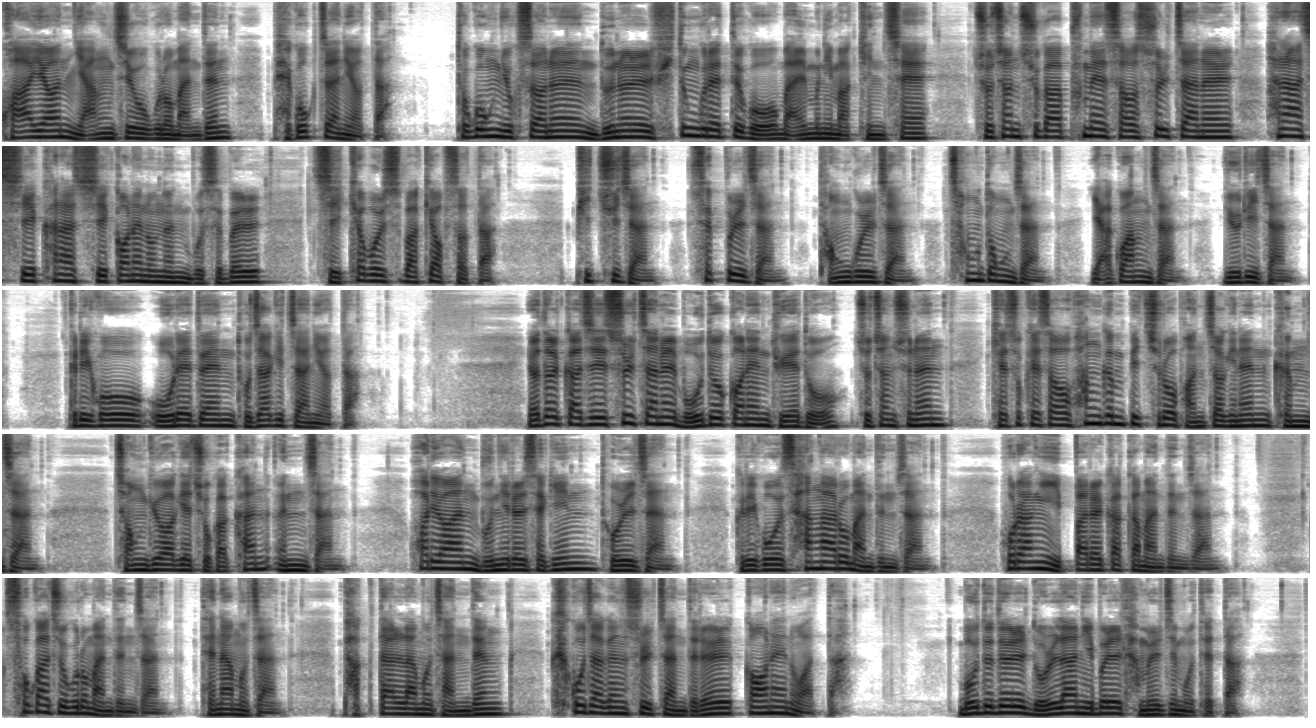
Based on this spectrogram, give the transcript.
과연 양지옥으로 만든 백옥잔이었다. 도곡 육선은 눈을 휘둥그레 뜨고 말문이 막힌 채 조천추가 품에서 술잔을 하나씩 하나씩 꺼내놓는 모습을 지켜볼 수밖에 없었다. 비취잔, 쇳불잔, 덩굴잔, 청동잔, 야광잔, 유리잔, 그리고 오래된 도자기잔이었다. 여덟 가지 술잔을 모두 꺼낸 뒤에도 조천추는 계속해서 황금빛으로 번쩍이는 금잔, 정교하게 조각한 은잔, 화려한 무늬를 새긴 돌잔, 그리고 상아로 만든 잔, 호랑이 이빨을 깎아 만든 잔, 소가죽으로 만든 잔, 대나무 잔, 박달나무 잔 등 크고 작은 술잔들을 꺼내 놓았다. 모두들 놀란 입을 다물지 못했다.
